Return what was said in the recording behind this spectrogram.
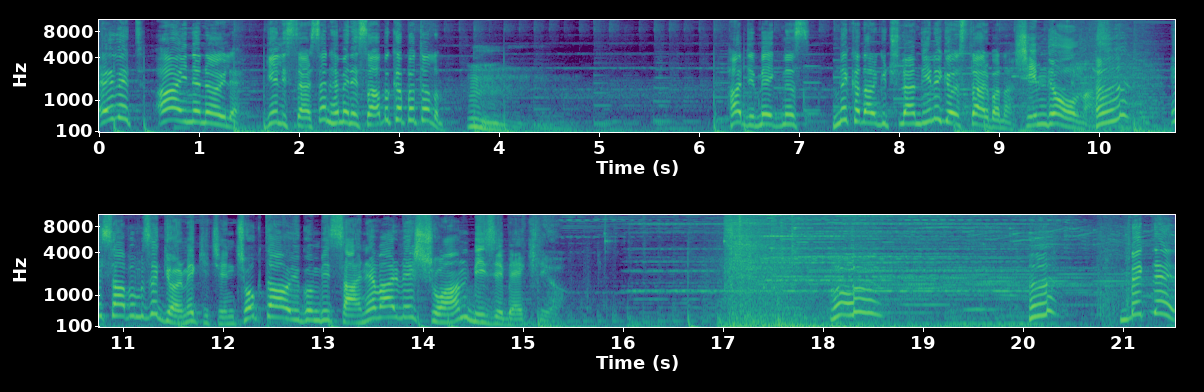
Evet, aynen öyle. Gel istersen hemen hesabı kapatalım. Hadi Magnus, ne kadar güçlendiğini göster bana. Şimdi olmaz. Ha? Hesabımızı görmek için çok daha uygun bir sahne var ve şu an bizi bekliyor. Ha? Ha? Bekle.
